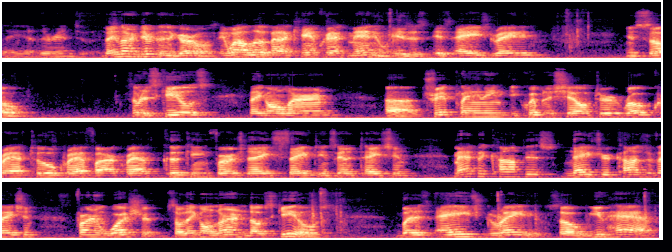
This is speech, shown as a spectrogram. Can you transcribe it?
they, uh, they're into it. They learn different than the girls. And what I love about a Campcraft manual is it's, it's age graded. And so some of the skills they're going to learn uh, trip planning, equipment shelter, rope craft, tool craft, firecraft, cooking, first aid, safety and sanitation, map and compass, nature, conservation, fern and worship. So they're going to learn those skills, but it's age graded. So you have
